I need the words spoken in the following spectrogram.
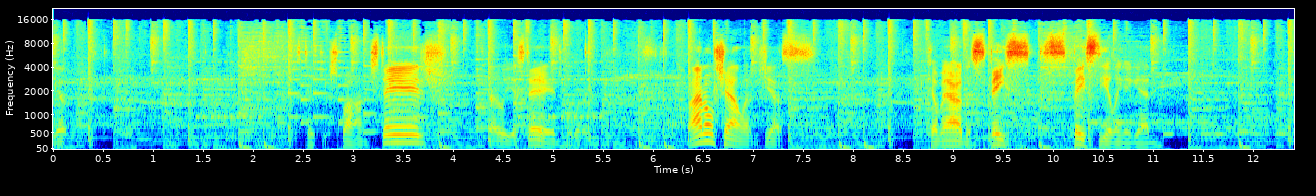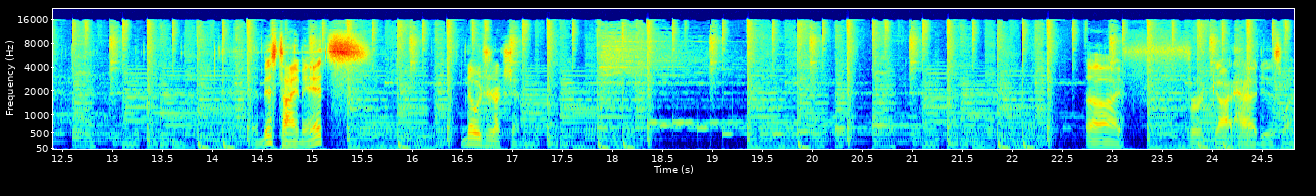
Yep. Let's take your spot on stage. Not really a stage, but whatever. Final challenge, yes. Coming out of the space space ceiling again. And this time it's no introduction. Uh, I forgot how to do this one.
